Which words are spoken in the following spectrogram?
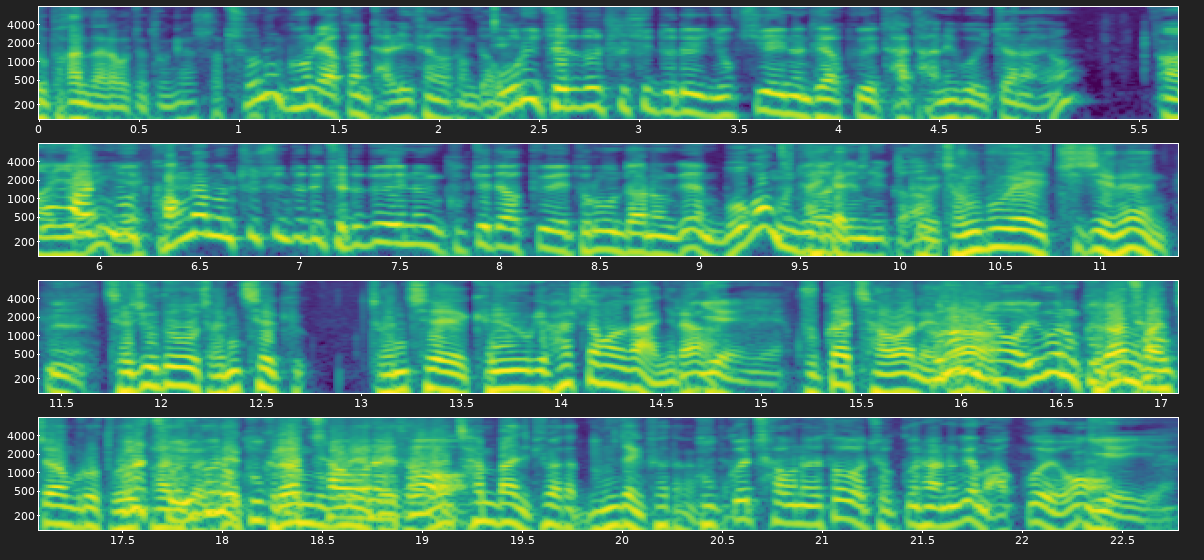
읍박한다라고 좀 동의할 수 없죠. 저는 그건 약간 달리 생각합니다. 예. 우리 제주도 출신들이 육지에 있는 대학교에 다 다니고 있잖아요. 아, 뭐, 예, 아니, 뭐 예. 강남은 출신들이 제주도에 있는 국제대학교에 들어온다는 게 뭐가 문제가 그러니까 됩니까? 그 정부의 취지는 예. 제주도 전체 교, 전체 교육의 활성화가 아니라 예, 예. 국가 차원에서 그럼요. 이거는 국가 그런 차- 관점으로 도입하는 그렇죠. 건데 그런 부분에 대해서는 찬반이 필요하다, 논쟁이 필요하다고 합니다. 국가 차원에서 접근하는 게 맞고요. 예, 예.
